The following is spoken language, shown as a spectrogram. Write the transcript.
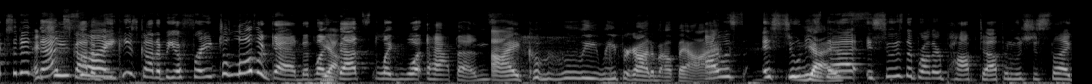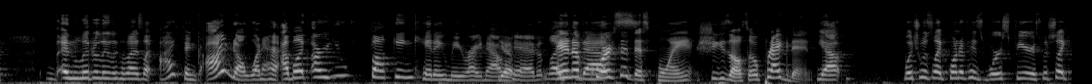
accident. And That's gotta like- be. He's gotta be afraid to love again, and like Yeah. that's like what happens. I completely forgot about that. I was as soon as Yes. that as soon as the brother popped up and was just like and literally like I was like, I think I know what happened. I'm like, are you fucking kidding me right now, Yep. kid? Like, and of course, at this point, she's also pregnant. Yep. Which was like one of his worst fears, which like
